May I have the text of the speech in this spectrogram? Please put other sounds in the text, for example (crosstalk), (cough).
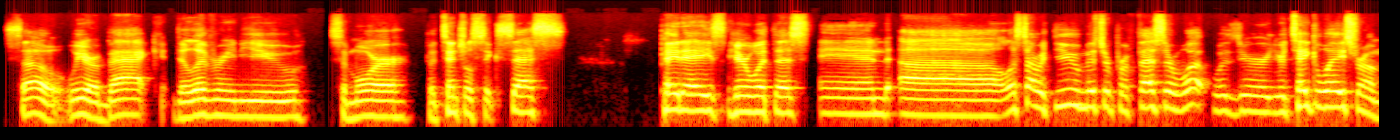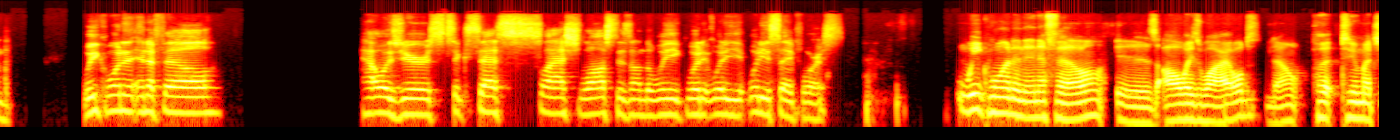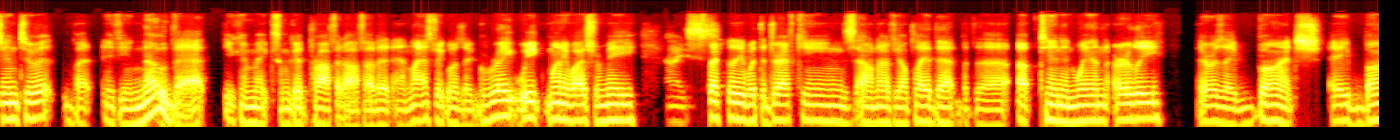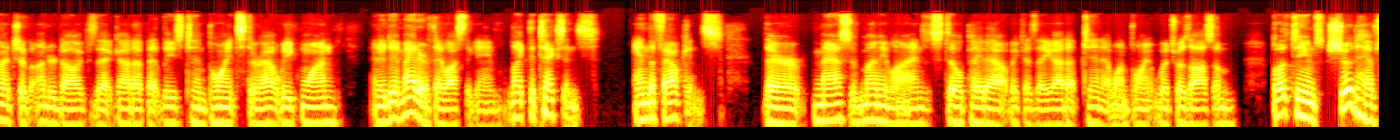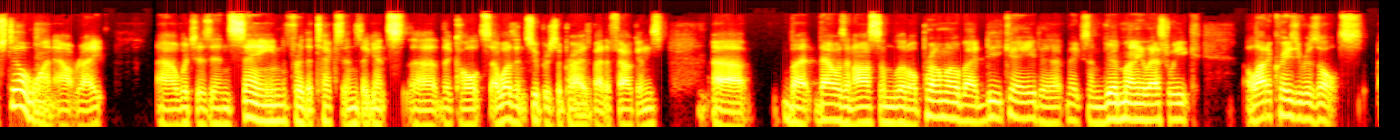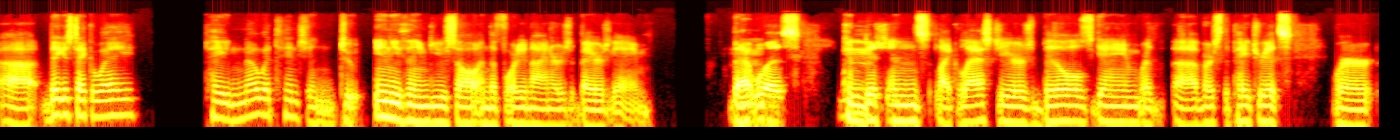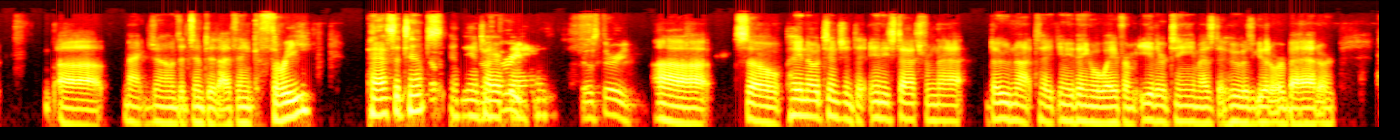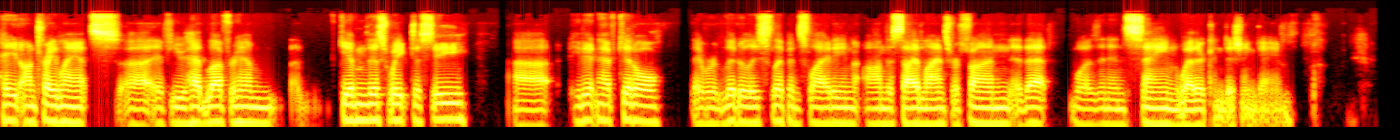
So we are back delivering you some more potential success paydays here with us. And uh, let's start with you, Mr. Professor. What was your your takeaways from week one in the NFL? How was your success slash losses on the week? What what do you what do you say for us? Week one in NFL is always wild. Don't put too much into it, but if you know that, you can make some good profit off of it. And last week was a great week money wise for me. Nice, especially with the DraftKings. I don't know if y'all played that, but the up ten and win early. There was a bunch, a bunch of underdogs that got up at least ten points throughout week one, and it didn't matter if they lost the game, like the Texans and the Falcons their massive money lines still paid out because they got up 10 at one point, which was awesome. Both teams should have still won outright, uh, which is insane for the Texans against uh, the Colts. I wasn't super surprised by the Falcons, uh, but that was an awesome little promo by DK to make some good money last week. A lot of crazy results. Uh, biggest takeaway pay no attention to anything you saw in the 49ers Bears game. That mm-hmm. was. Conditions mm. like last year's Bills game where uh, versus the Patriots, where uh, Mac Jones attempted, I think, three pass attempts yep. in the entire Those game. Those three. Uh, so pay no attention to any stats from that. Do not take anything away from either team as to who is good or bad, or hate on Trey Lance. Uh, if you had love for him, give him this week to see. Uh, he didn't have Kittle. They were literally slipping, sliding on the sidelines for fun. That was an insane weather condition game.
